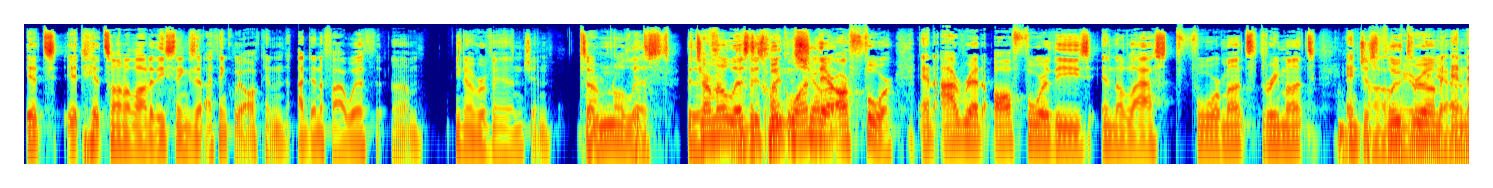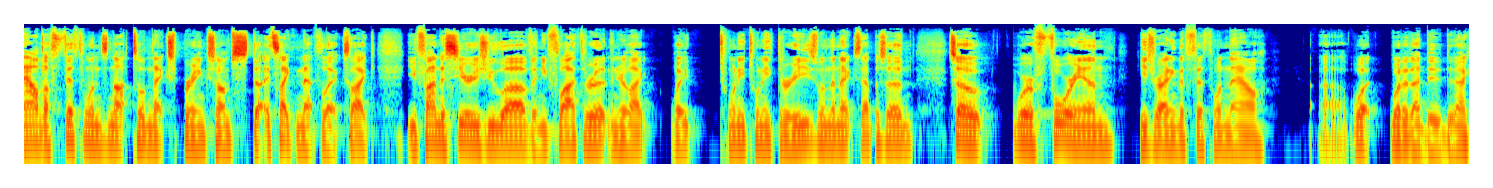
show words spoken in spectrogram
it's it hits on a lot of these things that I think we all can identify with. Um, you know, revenge and so Terminal list. The Did terminal list the is book one. There up? are four, and I read all four of these in the last four months, three months, and just flew Oh, here through them. go. And now the fifth one's not till next spring, so I'm stu- It's like Netflix. Like you find a series you love and you fly through it, and then you're like, wait, 2023 is when the next episode. So we're four in. He's writing the fifth one now. Uh, what what did I do? Did I?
